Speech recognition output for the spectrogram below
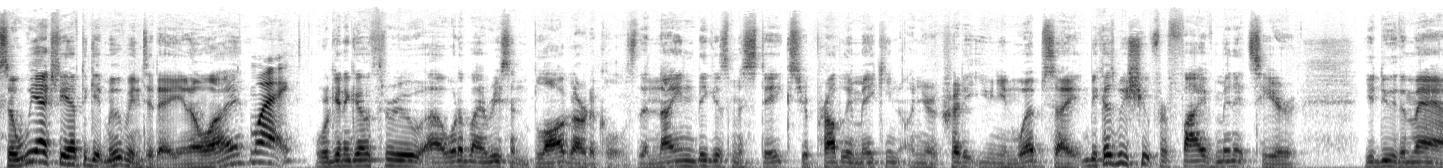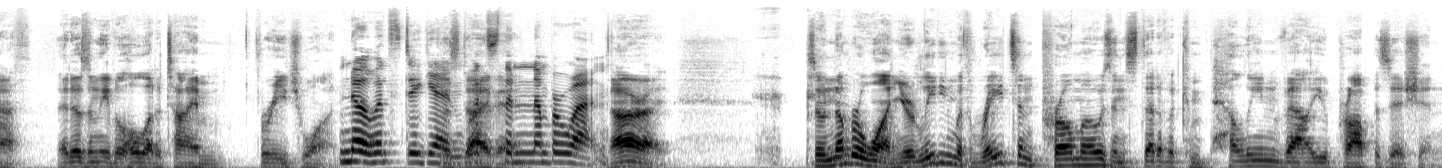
so we actually have to get moving today. You know why? Why? We're going to go through uh, one of my recent blog articles, the nine biggest mistakes you're probably making on your credit union website. And because we shoot for five minutes here, you do the math. That doesn't leave a whole lot of time for each one. No, let's dig in. Let's dive What's the number one? All right. So, number one, you're leading with rates and promos instead of a compelling value proposition.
